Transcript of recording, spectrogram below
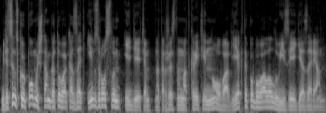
Медицинскую помощь там готовы оказать и взрослым, и детям. На торжественном открытии нового объекта побывала Луиза Егиазарян.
